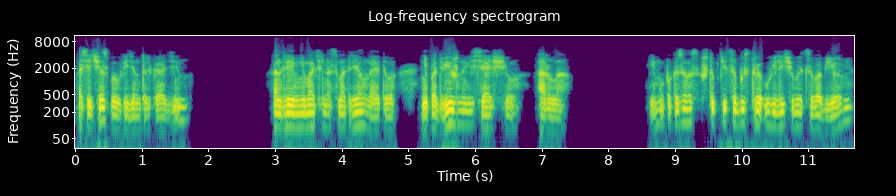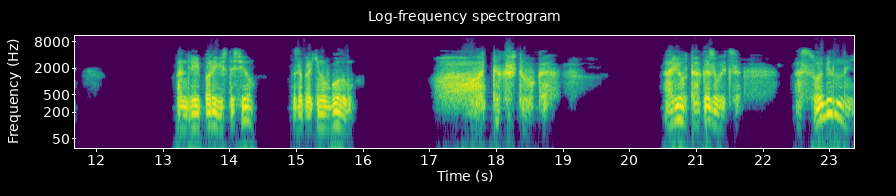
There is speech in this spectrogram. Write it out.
а сейчас был виден только один. Андрей внимательно смотрел на этого неподвижно висящего орла. Ему показалось, что птица быстро увеличивается в объеме, Андрей порывисто сел, запрокинув голову. Вот так штука. Орел-то, оказывается, особенный.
